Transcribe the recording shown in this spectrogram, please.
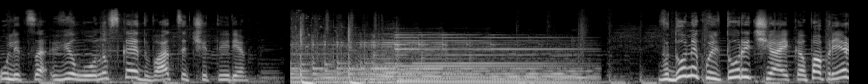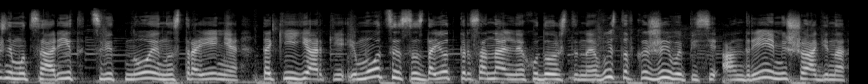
Улица Вилоновская, 24. В Доме культуры «Чайка» по-прежнему царит цветное настроение. Такие яркие эмоции создает персональная художественная выставка живописи Андрея Мишагина,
